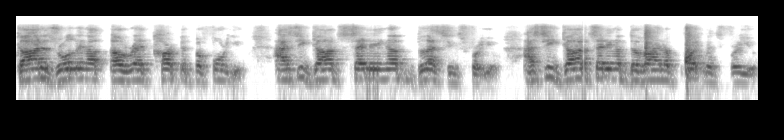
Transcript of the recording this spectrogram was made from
God is rolling out a red carpet before you. I see God setting up blessings for you. I see God setting up divine appointments for you,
